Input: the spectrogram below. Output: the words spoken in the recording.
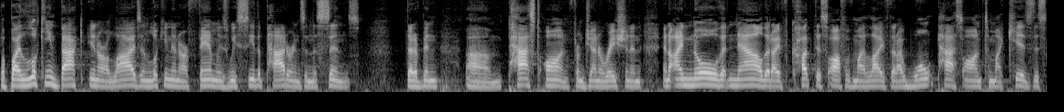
But by looking back in our lives and looking in our families, we see the patterns and the sins that have been um, passed on from generation. And, and I know that now that I've cut this off of my life, that I won't pass on to my kids this,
